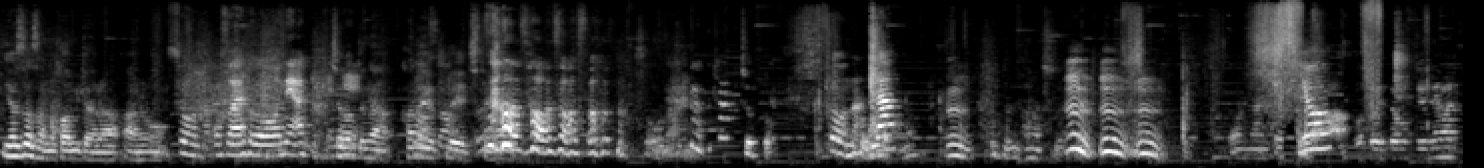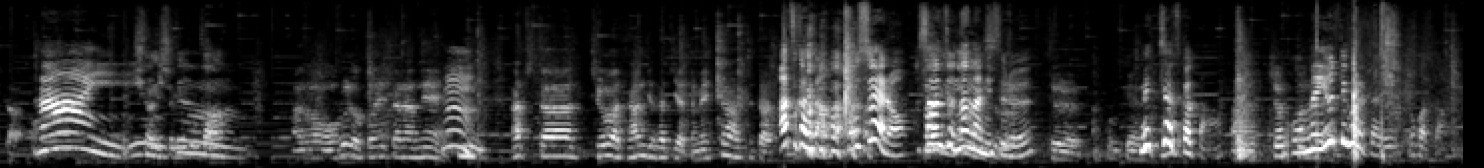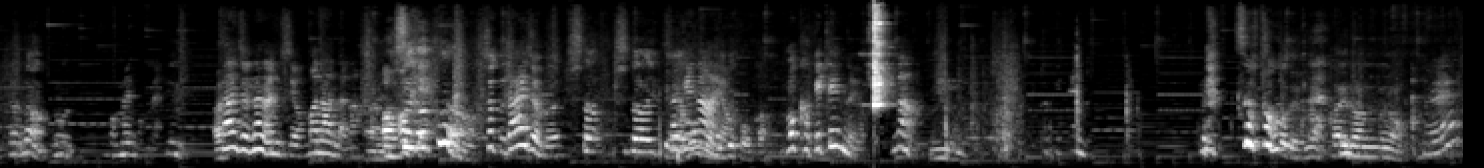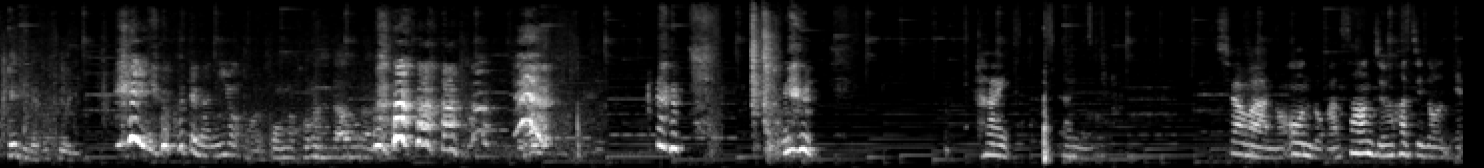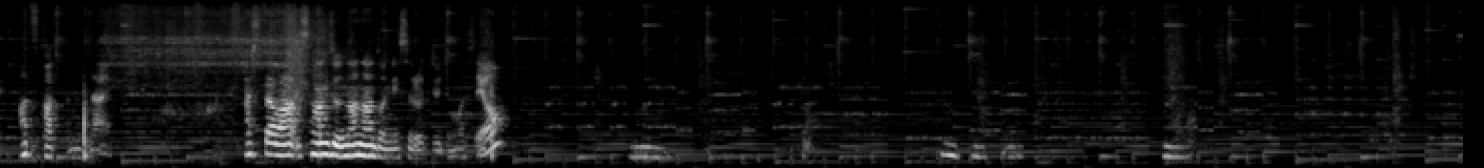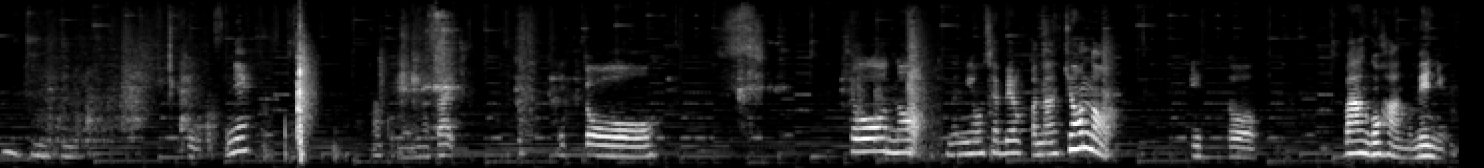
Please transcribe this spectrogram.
安田さんの顔見たらあのそうなお財布をね開けてね。ちょろっとな金プレイしてそうなそうそうそう。そうなんだ。ちょっと。そうなんだ。うん。うんうんうんそうなんですよ。はーいゆうみくん。あの、お風呂超えたらね、うん暑さ、今日は38やった。めっちゃ暑かった。暑かった。嘘やろ？37にする？する。めっちゃ暑かった？ごめん言ってくれたらよかった。いやなごめんごめん。あ37にしよう。学んだな。あ汗だくやなちょっと大丈夫？下下行って下げなよ。もうかけてんのよ。なあ。うん。かけてんのそうそうこでな階段のよえヘリで吹くよりよくて何よこんなこの辺で危ないはい。あのシャワーの温度が38度で暑かったみたい明日は37度にするって言ってました。ようん。うん。うん。うんうんうんうんそうですね。あ、ごめんなさい。えっと、今日の、何を喋ろうかな。今日の、えっと、晩ご飯のメニュー、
